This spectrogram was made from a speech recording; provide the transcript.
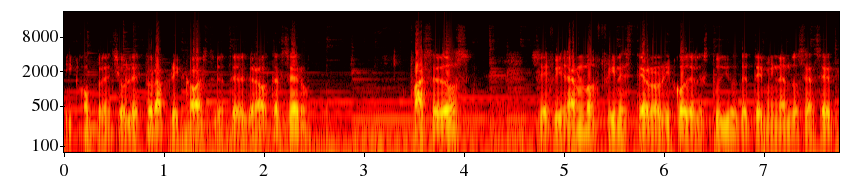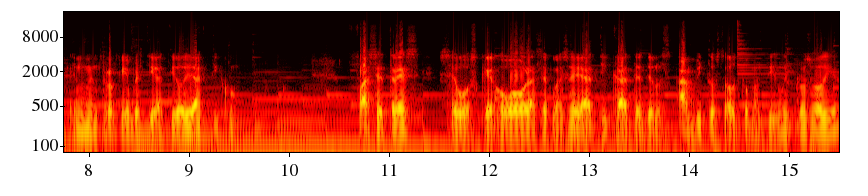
y comprensión lectora aplicado a estudiantes del grado tercero, fase 2, se fijaron los fines teóricos del estudio determinándose hacer un entroque investigativo didáctico, Fase 3 se bosquejó la secuencia didáctica desde los ámbitos de automatismo y prosodia.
